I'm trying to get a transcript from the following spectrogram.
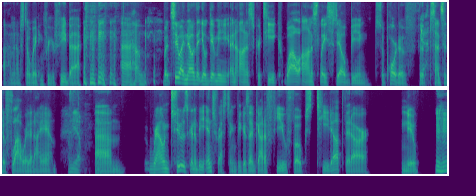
Um, and I'm still waiting for your feedback. Um, but two, I know that you'll give me an honest critique while honestly still being supportive, the Yeah. sensitive flower that I am. yep. Um, round two is going to be interesting because I've got a few folks teed up that are new. hmm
